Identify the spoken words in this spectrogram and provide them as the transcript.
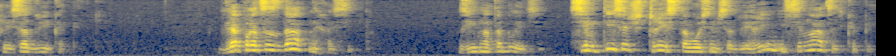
62 копійки. Для працездатних осіб, згідно таблиці, 7382 гривні 17 копійок.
